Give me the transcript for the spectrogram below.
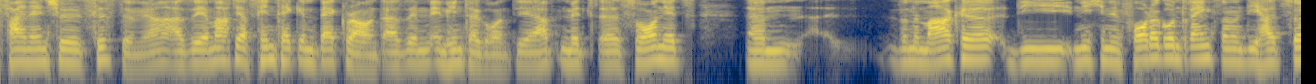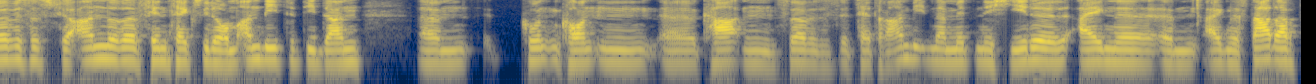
Financial System, ja. Also ihr macht ja Fintech im Background, also im, im Hintergrund. Ihr habt mit äh, Swan jetzt ähm, so eine Marke, die nicht in den Vordergrund drängt, sondern die halt Services für andere Fintechs wiederum anbietet, die dann ähm, Kundenkonten, äh, Karten, Services etc. anbieten, damit nicht jede eigene ähm, eigene Startup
